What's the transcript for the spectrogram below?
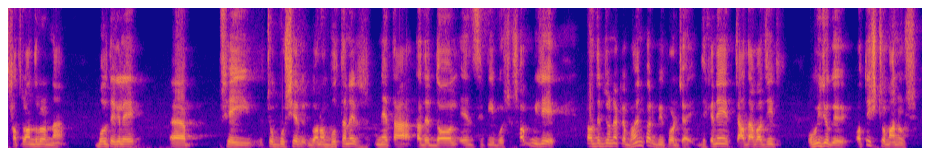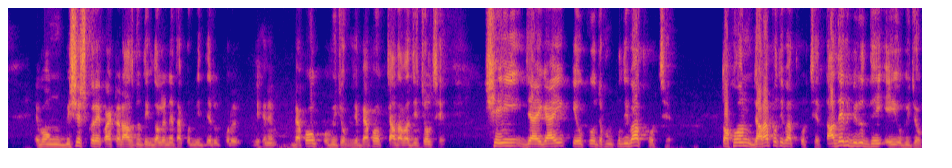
ছাত্র আন্দোলন না, বলতে গেলে সেই চব্বিশের গণঅভ্যুত্থানের নেতা, তাদের দল, এনসিপি বৈশ্য সব মিলিয়ে তাদের জন্য একটা ভয়ঙ্কর বিপর্যয়। যেখানে চাঁদাবাজির অভিযোগে অতিষ্ঠ মানুষ এবং বিশেষ করে কয়েকটা রাজনৈতিক দলের নেতাকর্মীদের উপরে যেখানে ব্যাপক অভিযোগ, যে ব্যাপক চাঁদাবাজি চলছে, সেই জায়গায় কেউ কেউ যখন প্রতিবাদ করছে, তখন যারা প্রতিবাদ করছে, তাদের বিরুদ্ধে এই অভিযোগ।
